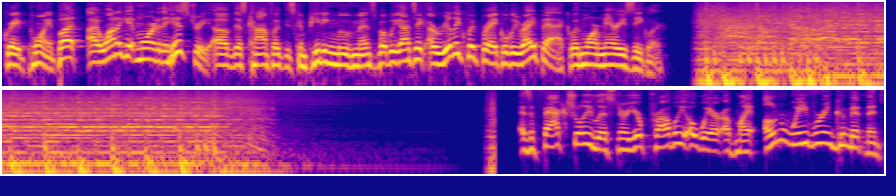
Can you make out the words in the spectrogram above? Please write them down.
great point. But I want to get more into the history of this conflict, these competing movements. But we got to take a really quick break. We'll be right back with more Mary Ziegler. As a factually listener, you're probably aware of my unwavering commitment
